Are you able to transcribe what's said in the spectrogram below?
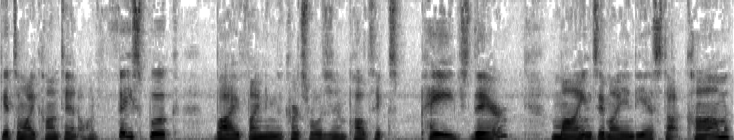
get to my content on Facebook by finding the Kurt's Religion and Politics page there, minds, M-I-N-D-S.com,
